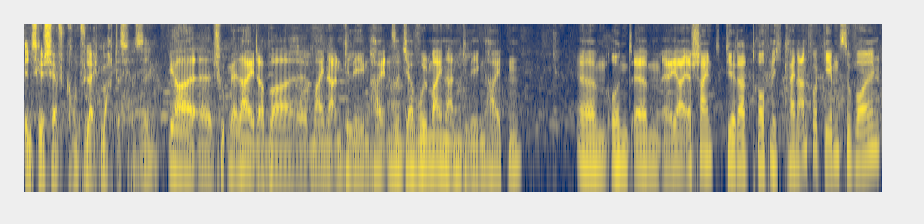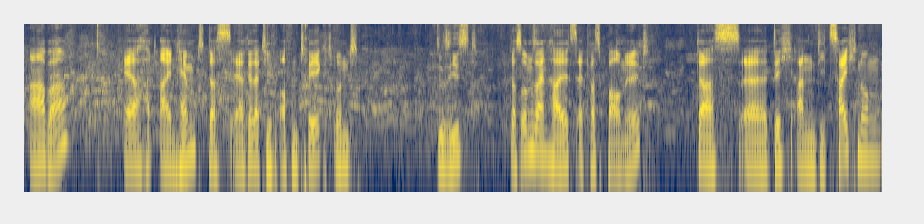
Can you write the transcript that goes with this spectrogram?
ins Geschäft kommen. Vielleicht macht das ja Sinn. Ja, äh, tut mir leid, aber äh, meine Angelegenheiten sind ja wohl meine Angelegenheiten. Ähm, und ähm, äh, ja, er scheint dir darauf nicht keine Antwort geben zu wollen, aber er hat ein Hemd, das er relativ offen trägt und du siehst, dass um seinen Hals etwas baumelt, das äh, dich an die Zeichnung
